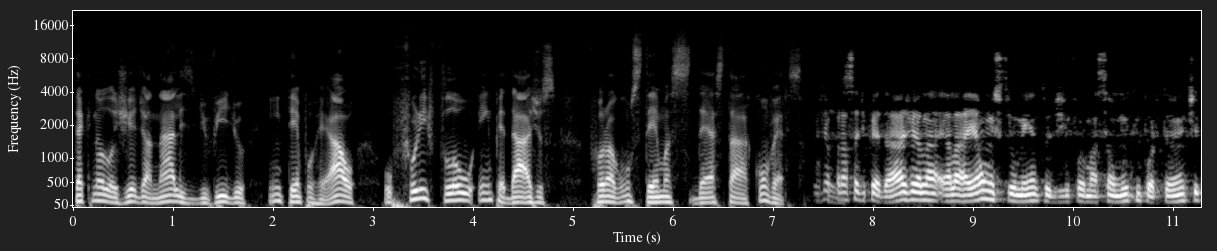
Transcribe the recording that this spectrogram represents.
tecnologia de análise de vídeo em tempo real, o free flow em pedágios foram alguns temas desta conversa. Hoje a praça de pedágio ela, ela é um instrumento de informação muito importante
